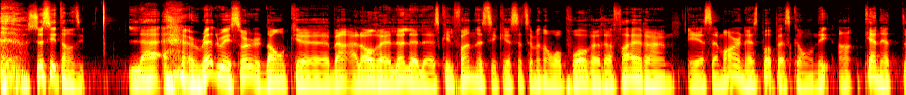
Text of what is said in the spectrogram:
Ceci étant dit, la Red Racer, donc, euh, ben, alors euh, là, ce qui est le fun, c'est que cette semaine, on va pouvoir refaire un ASMR, n'est-ce pas? Parce qu'on est en canette.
